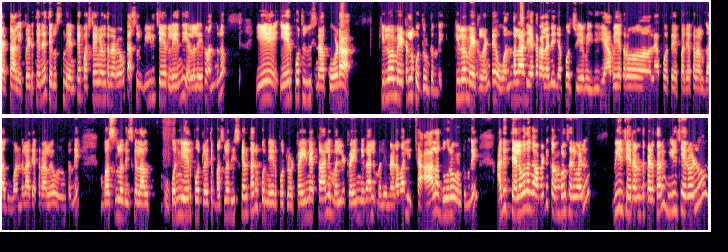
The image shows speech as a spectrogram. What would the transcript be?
పెట్టాలి. పెడితేనే తెలుస్తుంది. అంటే ఫస్ట్ టైం వెళ్తున్నారు కాబట్టి అసలు వీల్ చైర్ లేని వెళ్ళలేరు. అందులో ఏ ఎయిర్పోర్ట్ చూసినా కూడా కిలోమీటర్ల కొద్ది ఉంటుంది. కిలోమీటర్లు అంటే వందలాది ఎకరాలనే చెప్పొచ్చు. ఏమి ఇది యాభై ఎకరం లేకపోతే పది ఎకరాలు కాదు వందలాది ఎకరాలు ఉంటుంది. బస్సులో తీసుకెళ్ళాలి కొన్ని ఎయిర్పోర్ట్లు అయితే బస్సులో తీసుకెళ్తారు కొన్ని ఎయిర్పోర్ట్లో ట్రైన్ ఎక్కాలి మళ్ళీ ట్రైన్ దిగాలి మళ్ళీ నడవాలి. చాలా దూరం ఉంటుంది. అది తెలవదు కాబట్టి కంపల్సరీ వాళ్ళు వీల్ చైర్ అనేది పెడతారు. వీల్ చైర్ వాళ్ళు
